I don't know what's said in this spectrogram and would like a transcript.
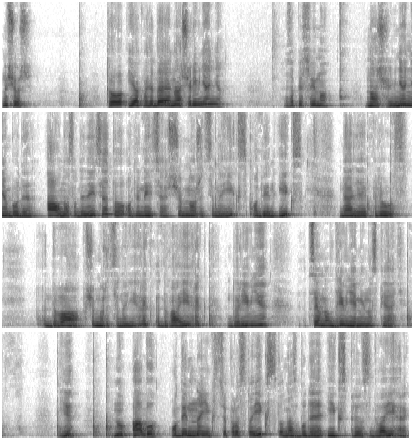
Ну що ж, то як виглядає наше рівняння? Записуємо. Наше рівняння буде А у нас одиниця, то одиниця, що множиться на х, 1х. Далі плюс 2, що множиться на y, 2y дорівнює. Це у нас дорівнює мінус 5. Є? Ну, або 1 на х це просто х, то у нас буде х плюс 2y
